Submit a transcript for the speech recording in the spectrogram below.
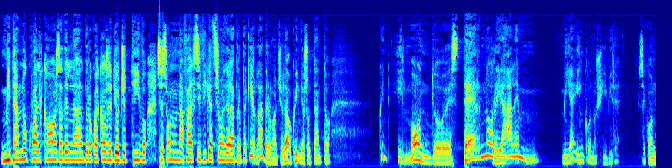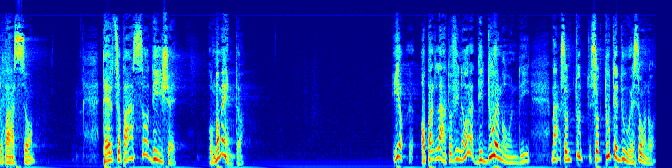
mi danno qualcosa dell'albero, qualcosa di oggettivo, se sono una falsificazione dell'albero, perché io l'albero non ce l'ho, quindi ho soltanto... Quindi il mondo esterno, reale, mi è inconoscibile. Secondo passo. Terzo passo dice, un momento, io ho parlato finora di due mondi, ma son tut, son, tutte e due sono,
